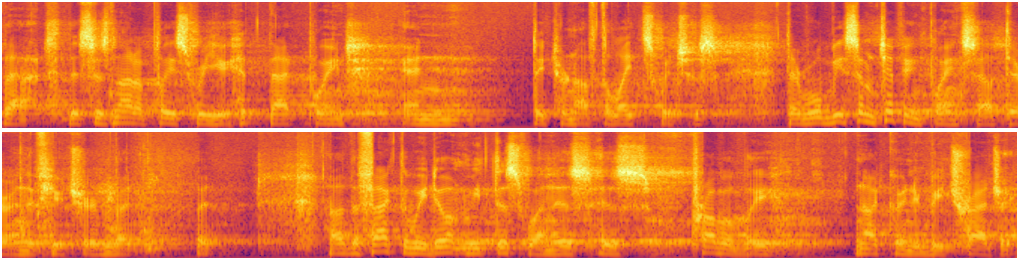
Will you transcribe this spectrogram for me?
that. This is not a place where you hit that point and they turn off the light switches. There will be some tipping points out there in the future, but, but uh, the fact that we don't meet this one is, is probably not going to be tragic.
